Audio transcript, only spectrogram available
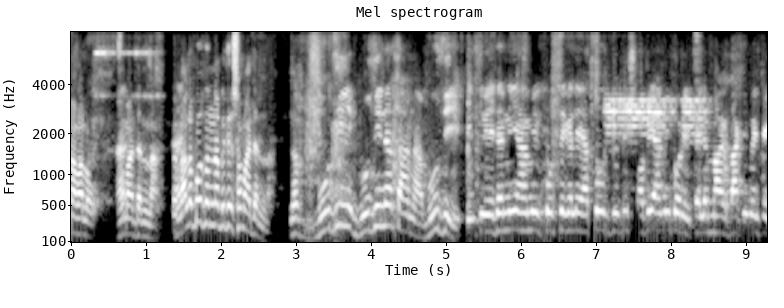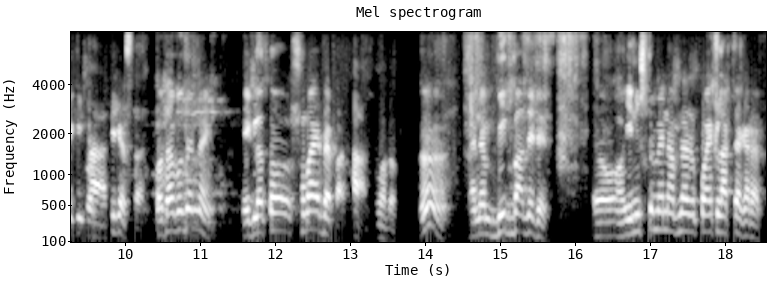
না ভালো সময় দেন না। ভালো বোঝেন না বিদে সময় দেন না। না বুঝি বুঝি না তা না বুঝি। কিন্তু এটা নিয়ে আমি করতে গেলে এত যদি সবই আমি করি তাহলে বাকি মেয়েটা কি করে হ্যাঁ ঠিক আছে কথা বোঝেন নাই? এগুলো তো সময়ের ব্যাপার। হ্যাঁ তোমার হ্যাঁ মানে বিগ বাজেটের ইনস্ট্রুমেন্ট আপনার কয়েক লাখ টাকার আছে। হ্যাঁ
